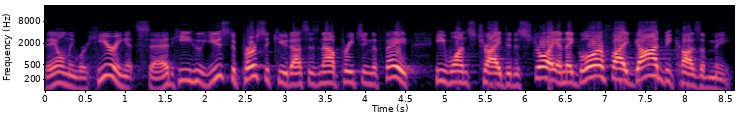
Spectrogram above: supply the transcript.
They only were hearing it said, He who used to persecute us is now preaching the faith he once tried to destroy, and they glorified God because of me.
